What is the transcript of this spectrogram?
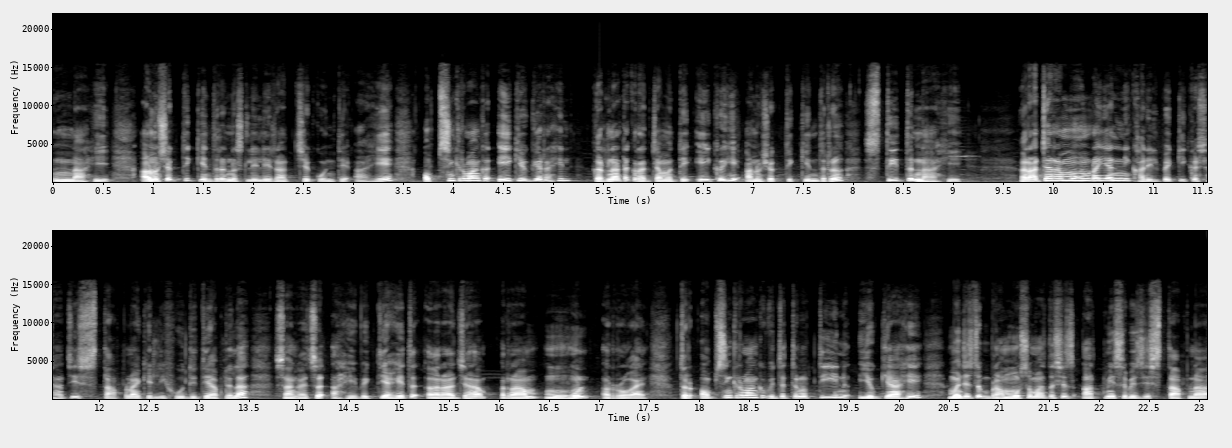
नाही? अणुशक्ती केंद्र नसलेले राज्य कोणते आहे? ऑप्शन क्रमांक एक योग्य राहील. कर्नाटक राज्यामध्ये एकही अणुशक्ती केंद्र स्थित नाही. राजाराम मोहन राय यांनी खालीलपैकी कशाची स्थापना केली होती ते आपल्याला सांगायचं आहे. व्यक्ती आहेत राजा राम मोहन रॉय. तर ऑप्शन क्रमांक विद्यार्थ्यांनो तीन योग्य आहे. म्हणजेच ब्राह्मो समाज तसेच आत्मीय सभेची स्थापना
